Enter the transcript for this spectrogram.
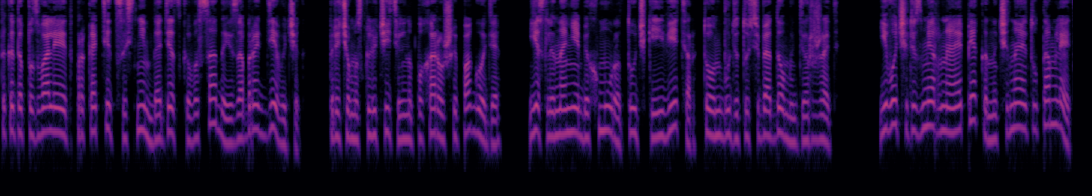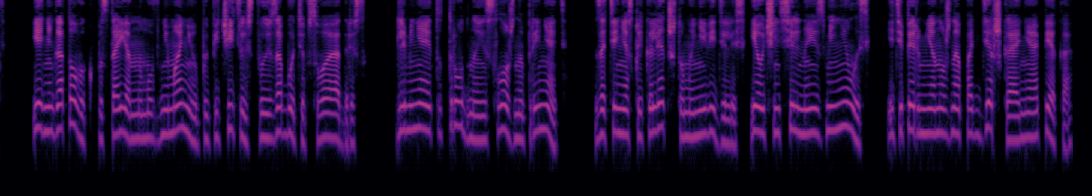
так это позволяет прокатиться с ним до детского сада и забрать девочек, причем исключительно по хорошей погоде. Если на небе хмуро, тучки и ветер, то он будет у себя дома держать. Его чрезмерная опека начинает утомлять, я не готова к постоянному вниманию, попечительству и заботе в свой адрес. Для меня это трудно и сложно принять. За те несколько лет, что мы не виделись, я очень сильно изменилась, и теперь мне нужна поддержка, а не опека.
